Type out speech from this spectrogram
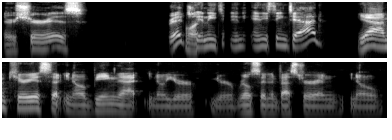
There sure is. Rich, well, any, any, anything to add? Yeah, I'm curious that you know, being that you know you're you're a real estate investor and you know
